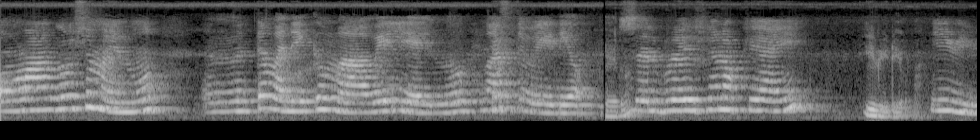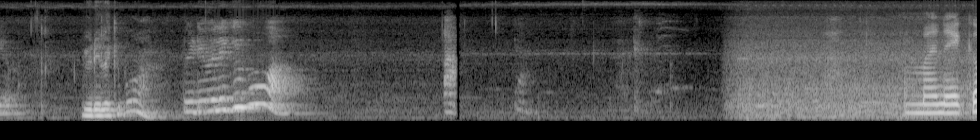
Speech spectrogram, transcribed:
ഓണാഘോഷമായിരുന്നു എന്നിട്ട് മണിക്ക് മാവേലിയായിരുന്നു ഫസ്റ്റ് വീഡിയോ സെലിബ്രേഷൻ ഒക്കെ ആയി ഈ വീഡിയോ ഈ വീഡിയോ വീഡിയോയിലേക്ക് പോവാം വീഡിയോയിലേക്ക് പോവാം മനേക്ക്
